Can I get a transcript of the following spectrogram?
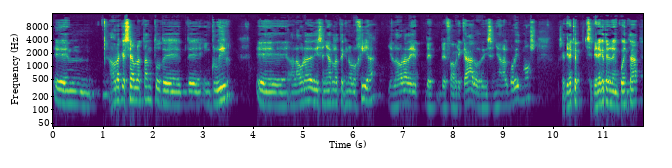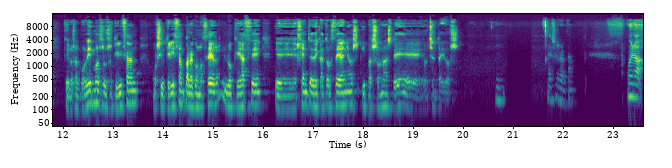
em, ahora que se habla tanto de, incluir, a la hora de diseñar la tecnología y a la hora de fabricar o de diseñar algoritmos, se tiene, que, se tiene que tener en cuenta que los algoritmos los utilizan o se utilizan para conocer lo que hace eh, gente de 14 años y personas de 82. Mm. Eso es verdad. Bueno,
